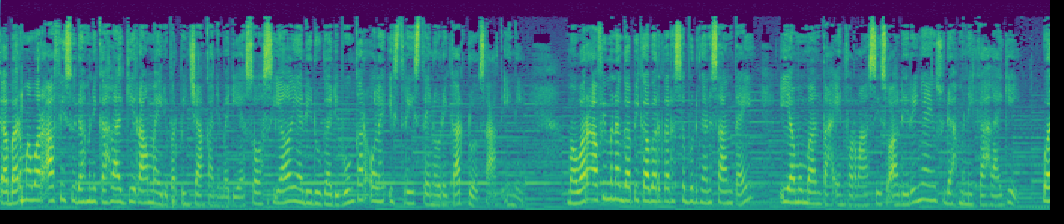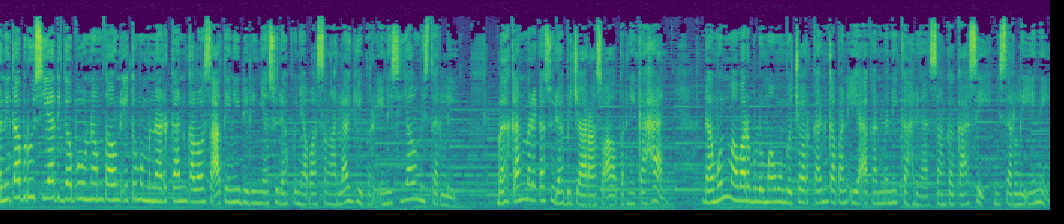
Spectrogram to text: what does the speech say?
Kabar Mawar Afi sudah menikah lagi ramai diperbincangkan di media sosial yang diduga dibongkar oleh istri Steno Ricardo saat ini. Mawar Afi menanggapi kabar tersebut dengan santai. Ia membantah informasi soal dirinya yang sudah menikah lagi. Wanita berusia 36 tahun itu membenarkan kalau saat ini dirinya sudah punya pasangan lagi berinisial Mr. Lee. Bahkan mereka sudah bicara soal pernikahan. Namun Mawar belum mau membocorkan kapan ia akan menikah dengan sang kekasih, Mr. Lee ini.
